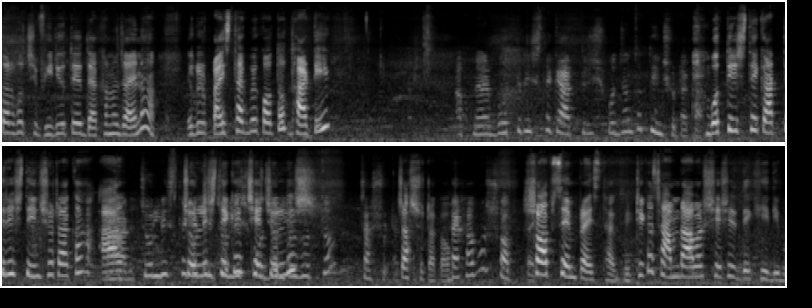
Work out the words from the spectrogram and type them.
আর হচ্ছে ভিডিওতে দেখানো যায় না। এগুলোর প্রাইস থাকবে কত? থার্টি? আপনার বত্রিশ থেকে আটত্রিশ পর্যন্ত তিনশো টাকা। বত্রিশ থেকে আটত্রিশ তিনশো টাকা আর আর চল্লিশ থেকে 40 থেকে 46 চারশো টাকা। দেখাবো সব সব সেম প্রাইস থাকবে ঠিক আছে? আমরা আবার শেষে দেখিয়ে দিব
